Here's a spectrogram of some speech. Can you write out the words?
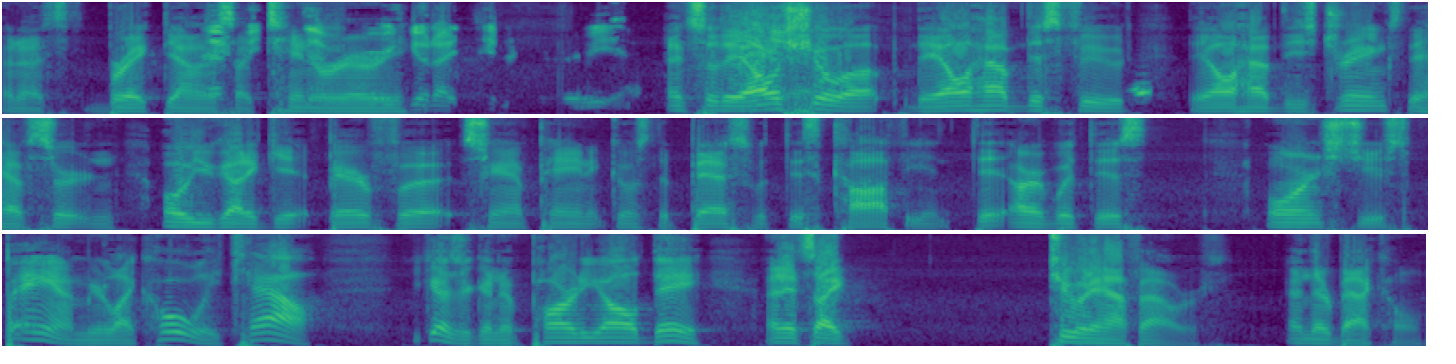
and a breakdown. This That makes it a very itinerary. good itinerary. And so they all show up. They all have this food. They all have these drinks. They have certain. Oh, you got to get barefoot champagne. It goes the best with this coffee and thi- or with this orange juice. Bam! You're like, holy cow! You guys are gonna party all day, and it's like two and a half hours, and they're back home.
